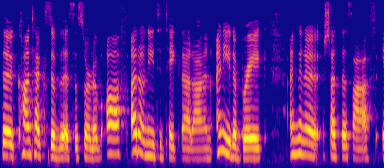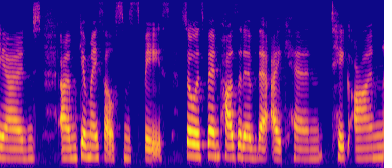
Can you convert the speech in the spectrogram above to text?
the context of this is sort of off. I don't need to take that on. I need a break. I'm going to shut this off and um, give myself some space. So it's been positive that I can take on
